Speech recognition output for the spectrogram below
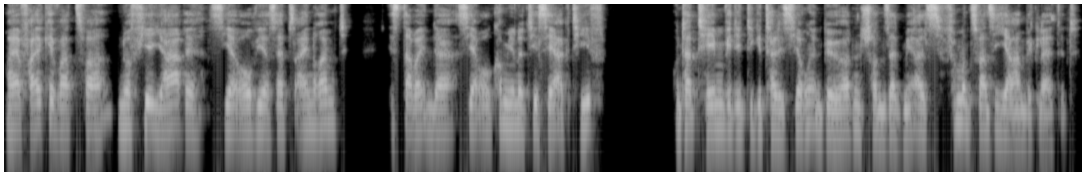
Meyer-Falke war zwar nur vier Jahre CIO, wie er selbst einräumt, ist aber in der CIO-Community sehr aktiv und hat Themen wie die Digitalisierung in Behörden schon seit mehr als 25 Jahren begleitet.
